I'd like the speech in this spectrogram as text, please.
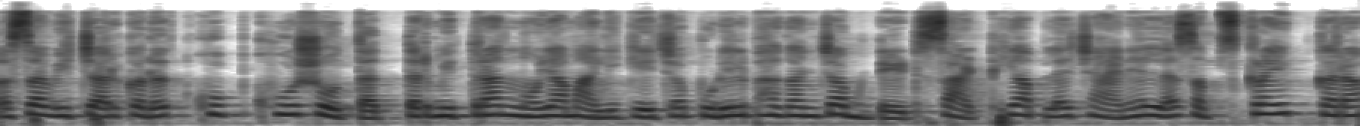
असा विचार करत खूप खुश होतात. तर मित्रांनो या मालिकेच्या पुढील भागांच्या अपडेटसाठी आपल्या चॅनेलला सबस्क्राईब करा.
